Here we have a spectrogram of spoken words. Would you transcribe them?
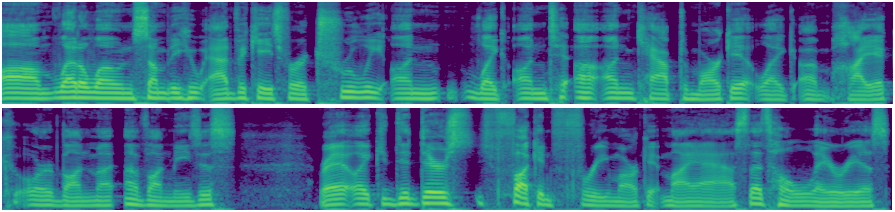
Um, let alone somebody who advocates for a truly un like un, uh, uncapped market like um, Hayek or von uh, von Mises right? Like, did there's fucking free market my ass. That's hilarious.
